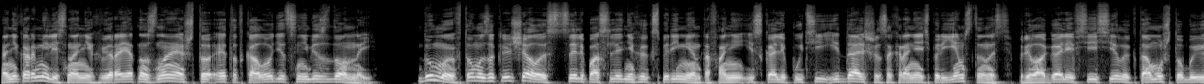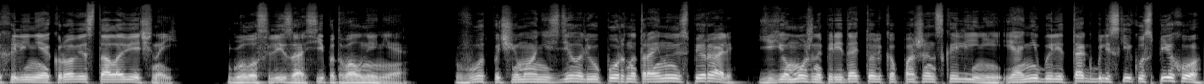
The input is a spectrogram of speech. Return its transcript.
Они кормились на них, вероятно, зная, что этот колодец не бездонный. Думаю, в том и заключалась цель последних экспериментов. Они искали пути и дальше сохранять преемственность, прилагали все силы к тому, чтобы их линия крови стала вечной. Голос Лизы осип от волнения. Вот почему они сделали упор на тройную спираль. Ее можно передать только по женской линии, и они были так близки к успеху,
